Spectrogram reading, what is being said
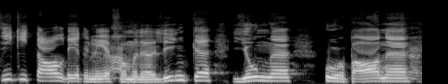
digital werden wir ja. von einem linken, jungen, urbanen, okay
